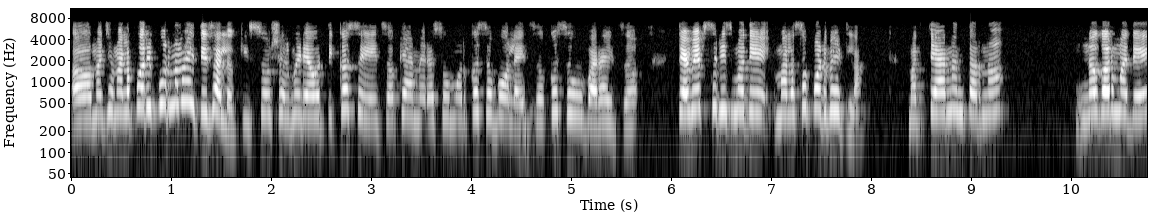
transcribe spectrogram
म्हणजे मला परिपूर्ण माहिती झालं की सोशल मीडियावरती कसं यायचं कॅमेरा समोर कसं बोलायचं कसं उभं राहायचं त्या वेब सिरीजमध्ये मला सपोर्ट भेटला. मग त्यानंतर ना नगरमध्ये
